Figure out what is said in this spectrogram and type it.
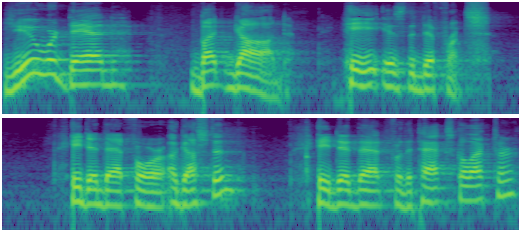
You were dead, but God. He is the difference. He did that for Augustine. He did that for the tax collector.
